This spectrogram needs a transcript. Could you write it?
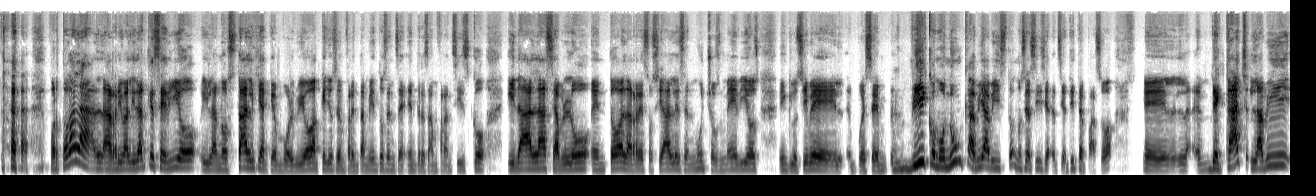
por toda la, rivalidad que se dio y la nostalgia que envolvió aquellos enfrentamientos entre San Francisco y Dallas, se habló en todas las redes sociales, en muchos medios, inclusive pues em, vi como nunca había visto, no sé si, si a ti te pasó, de Catch la vi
